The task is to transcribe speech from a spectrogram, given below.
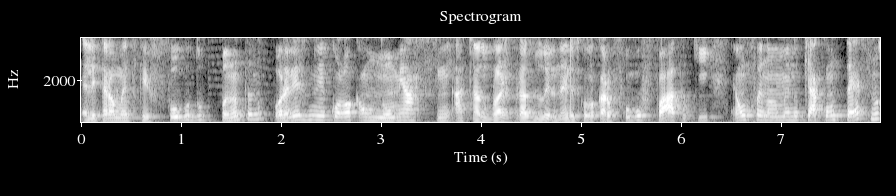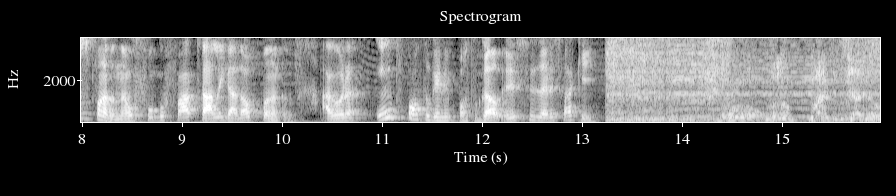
é literalmente o que? Fogo do pântano, porém eles não iam colocar um nome assim aqui na dublagem brasileira, né? Eles colocaram fogo fato, que é um fenômeno que acontece nos pântanos, né? O fogo fato tá ligado ao pântano. Agora, em português de Portugal, eles fizeram isso aqui. Pântano.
